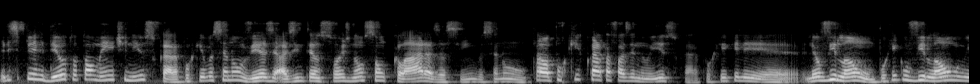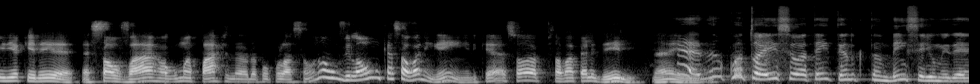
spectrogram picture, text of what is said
ele se perdeu totalmente nisso, cara. Porque você não vê, as, as intenções não são claras assim. Você não. Tá, por que o cara tá fazendo isso, cara? Por que, que ele. É, ele é o vilão. Por que, que o vilão iria querer é, salvar alguma parte da, da população? Não, o vilão não quer salvar ninguém, ele quer só salvar a pele dele, né? É, e... quanto a isso, eu até entendo que também seria uma ideia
